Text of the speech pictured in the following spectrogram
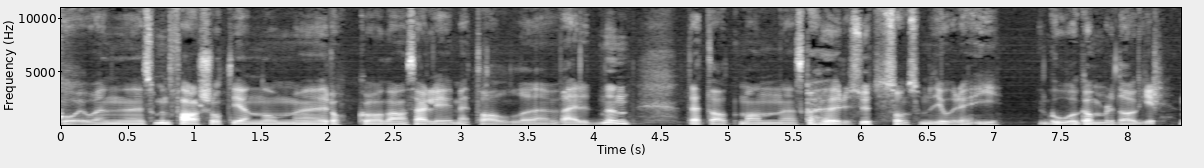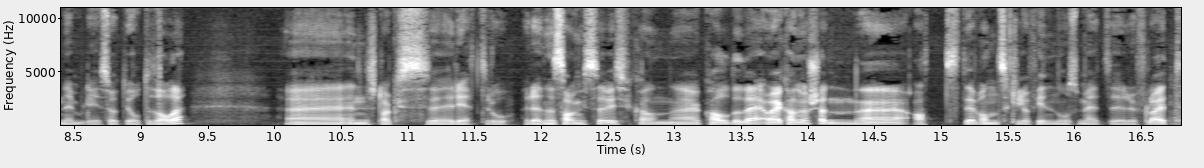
går jo en, som en farsott gjennom eh, rock, og da særlig metallverdenen. Dette at man skal høres ut sånn som det gjorde i gode gamle dager, nemlig 70-80-tallet. Eh, en slags retro-renessanse, hvis vi kan kalle det det. Og jeg kan jo skjønne at det er vanskelig å finne noe som heter Flight,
